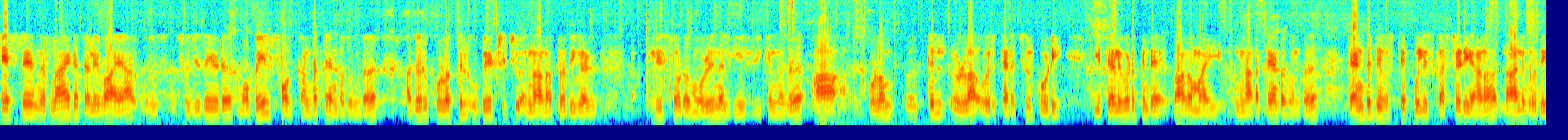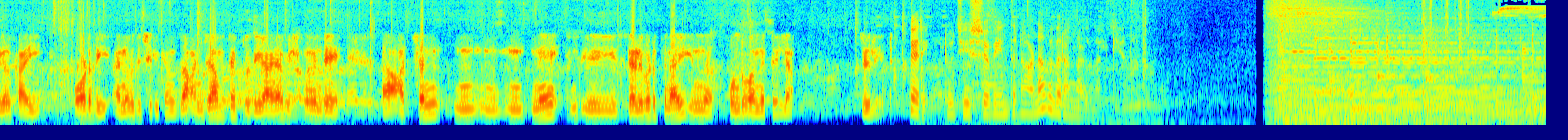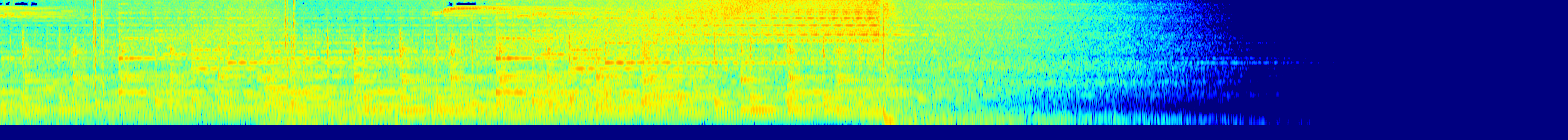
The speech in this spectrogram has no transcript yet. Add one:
കേസിലെ നിർണായക തെളിവായ സുജിതയുടെ മൊബൈൽ ഫോൺ കണ്ടെത്തേണ്ടതുണ്ട്. അതൊരു കുളത്തിൽ ഉപേക്ഷിച്ചു എന്നാണ് പ്രതികൾ പോലീസിനോട് മൊഴി നൽകിയിരിക്കുന്നത്. ആ കുളത്തിൽ ഉള്ള ഒരു തെരച്ചിൽ കൂടി ഈ തെളിവെടുപ്പിന്റെ ഭാഗമായി നടത്തേണ്ടതുണ്ട്. രണ്ട് ദിവസത്തെ പോലീസ് കസ്റ്റഡിയാണ് നാല് പ്രതികൾക്കായി കോടതി അനുവദിച്ചിരിക്കുന്നത്. അഞ്ചാമത്തെ പ്രതിയായ വിഷ്ണുവിന്റെ അച്ഛനെ ഈ തെളിവെടുപ്പിനായി ഇന്ന് കൊണ്ടുവന്നിട്ടില്ല. ജൂലിയറ്റ്. ശരി രുചി ശവീന്ദ്രനാണ് വിവരങ്ങൾ നൽകിയത്.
